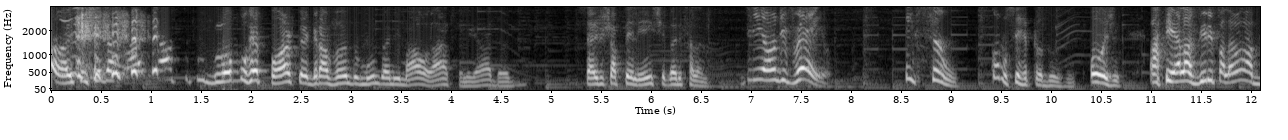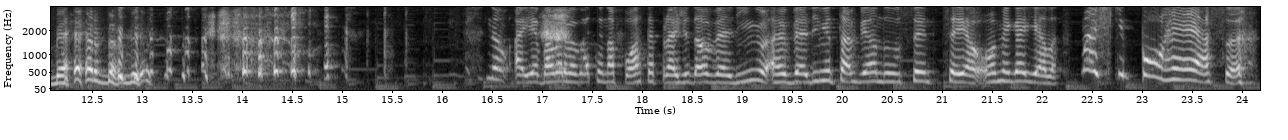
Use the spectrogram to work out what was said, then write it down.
Não, aí você chega lá e tá tipo o Globo Repórter gravando o mundo animal lá, tá ligado? Sérgio Chapelin chegando e falando: De onde veio? Quem são? Como se reproduzem? Hoje. Aí ela vira e fala: É uma merda mesmo. Não, aí a Bárbara vai bater na porta pra ajudar o velhinho. Aí o velhinho tá vendo o Sensei Ômega e ela, mas que porra é essa?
